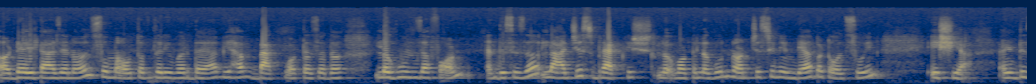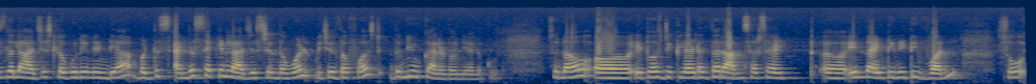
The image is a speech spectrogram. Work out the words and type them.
uh, deltas and all. So mouth of the river Daya, we have backwaters or the lagoons are formed and this is the largest brackish water lagoon not just in India but also in Asia and it is the largest lagoon in India but this and the second largest in the world which is the first the New Caledonia lagoon. So now uh, it was declared as the Ramsar site uh, in 1981 so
